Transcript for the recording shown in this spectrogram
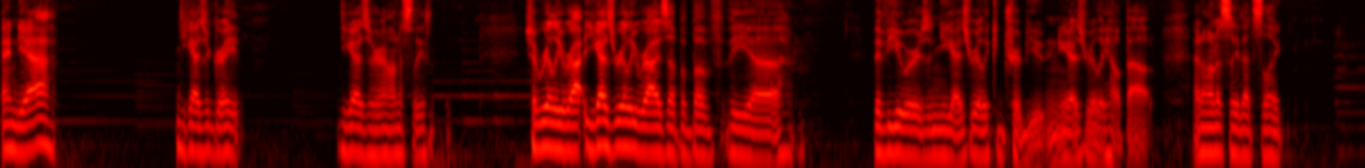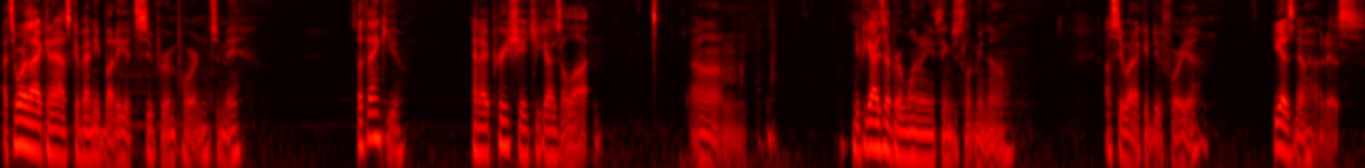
and yeah, you guys are great. You guys are honestly should really you guys really rise up above the uh the viewers and you guys really contribute and you guys really help out. And honestly, that's like that's more than I can ask of anybody. It's super important to me. So thank you. And I appreciate you guys a lot. Um, if you guys ever want anything, just let me know. I'll see what I could do for you. You guys know how it is.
